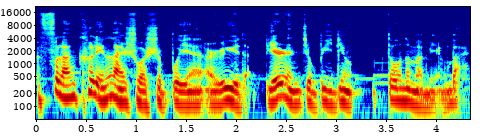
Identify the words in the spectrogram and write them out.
富兰克林来说是不言而喻的，别人就不一定都那么明白。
